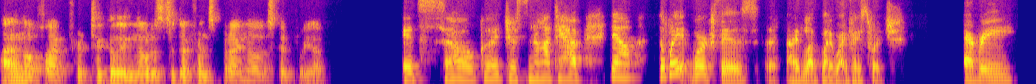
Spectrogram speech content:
I don't know if I particularly noticed a difference, but I know it's good for you. It's so good just not to have. Now, the way it works is I love my Wi-Fi switch. Every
